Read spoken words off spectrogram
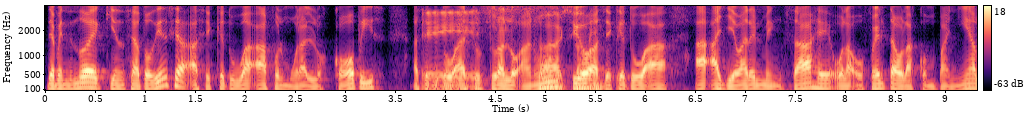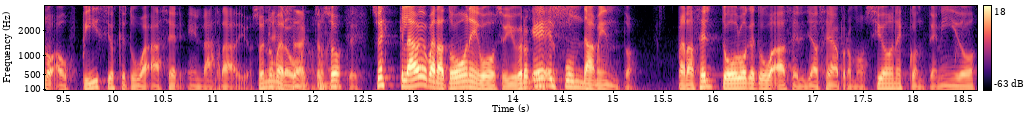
dependiendo de quién sea tu audiencia, así es que tú vas a formular los copies, así es que tú vas a estructurar los anuncios, así es que tú vas a, llevar el mensaje o la oferta o las compañías, los auspicios que tú vas a hacer en la radio. Eso es número uno. Eso, eso, es clave para todo negocio. Yo creo que es el fundamento para hacer todo lo que tú vas a hacer, ya sea promociones, contenido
